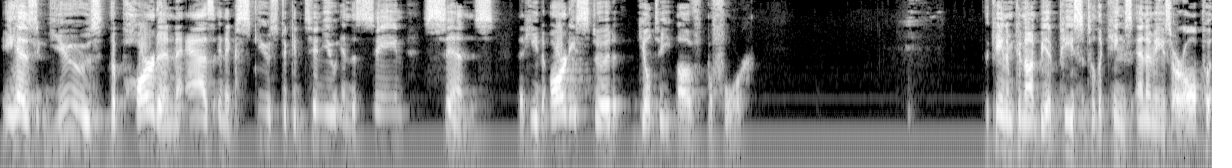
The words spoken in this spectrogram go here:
He has used the pardon as an excuse to continue in the same sins that he'd already stood guilty of before. The kingdom cannot be at peace until the king's enemies are all put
